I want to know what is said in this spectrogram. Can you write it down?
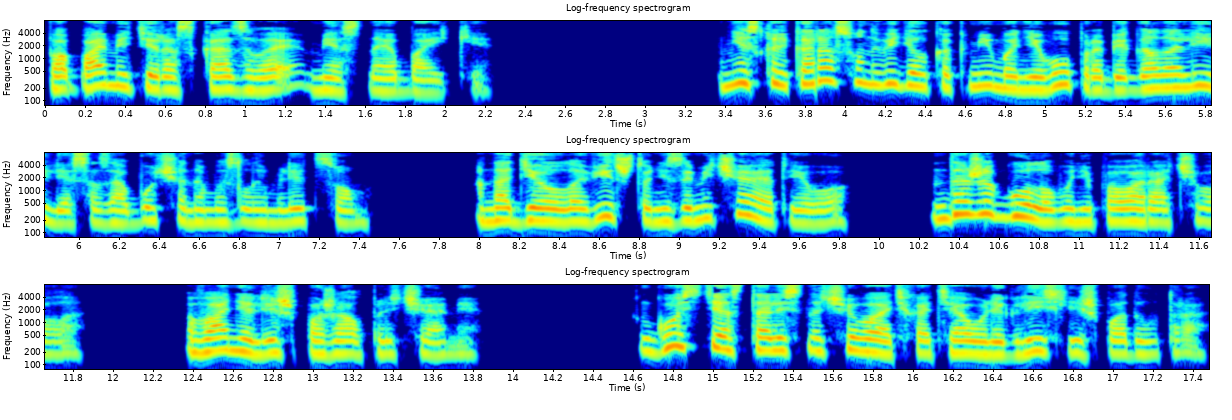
по памяти рассказывая местные байки. Несколько раз он видел, как мимо него пробегала Лилия с озабоченным и злым лицом. Она делала вид, что не замечает его, даже голову не поворачивала. Ваня лишь пожал плечами. Гости остались ночевать, хотя улеглись лишь под утро.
